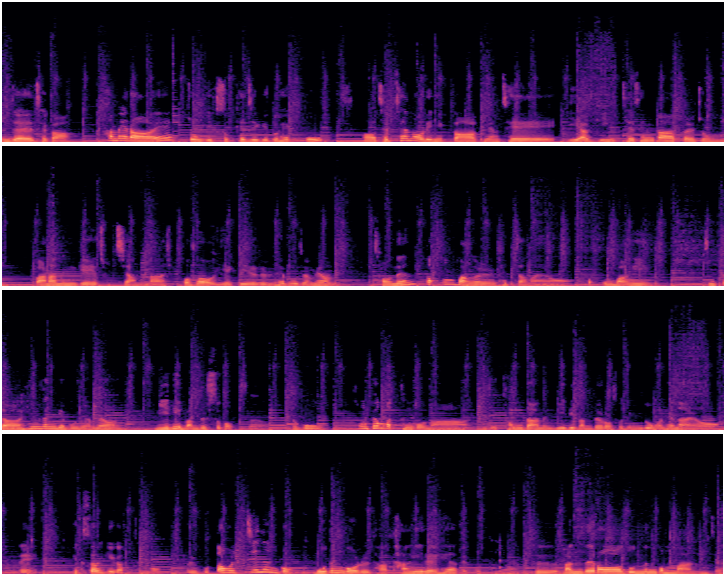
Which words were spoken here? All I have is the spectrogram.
이제 제가 카메라에 좀 익숙해지기도 했고 어, 제 채널이니까 그냥 제 이야기, 제 생각을 좀 말하는 게 좋지 않나 싶어서 얘기를 해보자면 저는 떡공방을 했잖아요. 떡공방이 진짜 힘든 게 뭐냐면 미리 만들 수가 없어요. 뭐 송편 같은 거나 이제 경단은 미리 만들어서 냉동을 해놔요. 근데 백설기 같은 거, 그리고 떡을 찌는 거, 모든 거를 다 당일에 해야 되거든요. 그 만들어 놓는 것만 이제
